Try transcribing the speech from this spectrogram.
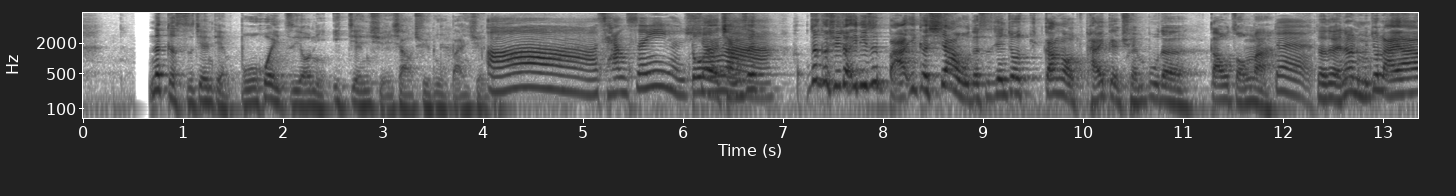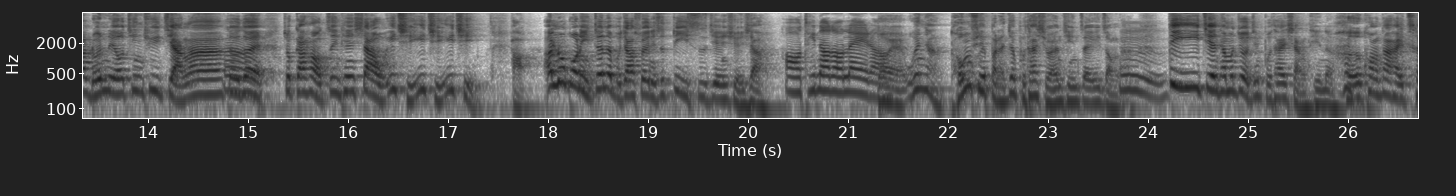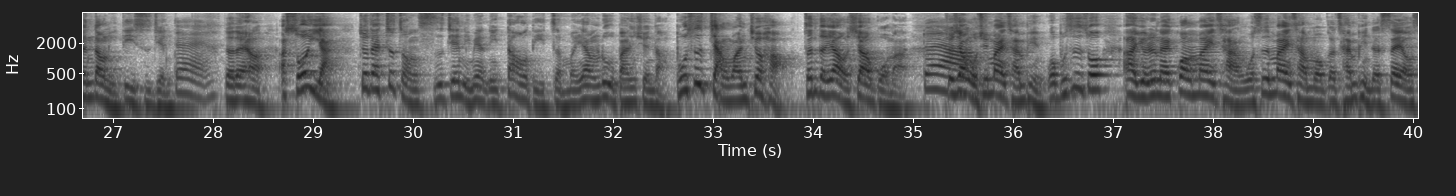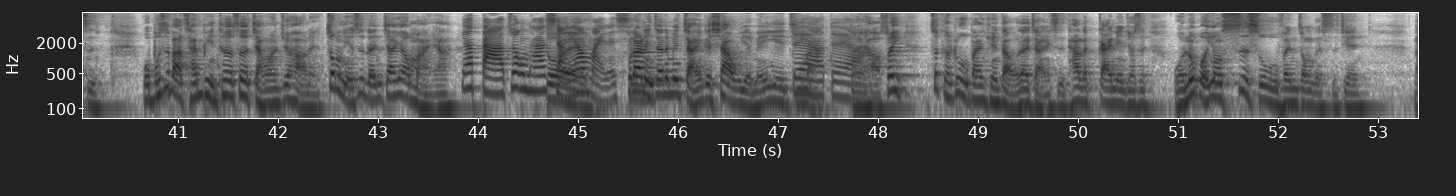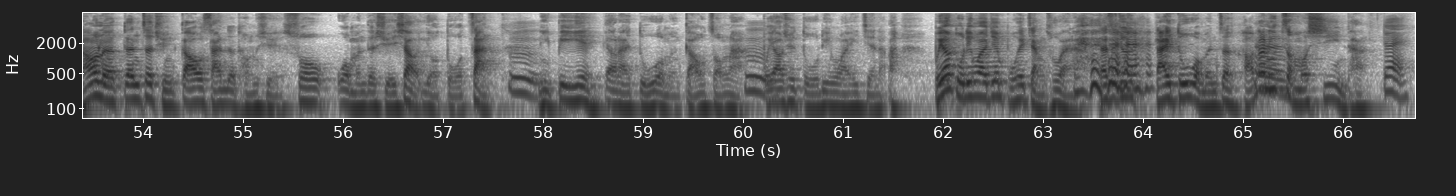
那个时间点不会只有你一间学校去入班宣导哦，抢生意很凶啊！对，抢生，这个学校一定是把一个下午的时间就刚好排给全部的高中嘛，对，对不对？那你们就来啊，轮流进去讲啊，对不对？嗯、就刚好今天下午一起一起一起。好啊，如果你真的比较衰，你是第四间学校，哦，听到都累了。对，我跟你讲，同学本来就不太喜欢听这一种的，嗯，第一间他们就已经不太想听了，何况他还撑到你第四间，对，对不对哈？啊，所以啊，就在这种时间里面，你到底怎么样入班宣导？不是讲完就好，真的要有效果嘛？对啊，就像我去卖产品，我不是说啊，有人来逛卖场，我是卖场某个产品的 sales。我不是把产品特色讲完就好了，重点是人家要买啊，要打中他想要买的心，不然你在那边讲一个下午也没业绩嘛。对啊，对啊，对，好，所以这个入班宣导我再讲一次，它的概念就是，我如果用四十五分钟的时间，然后呢，跟这群高三的同学说我们的学校有多赞，嗯，你毕业要来读我们高中啦，嗯，不要去读另外一间了啊，不要读另外一间不会讲出来了，但是就是来读我们这，好，那你怎么吸引他？嗯，对，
